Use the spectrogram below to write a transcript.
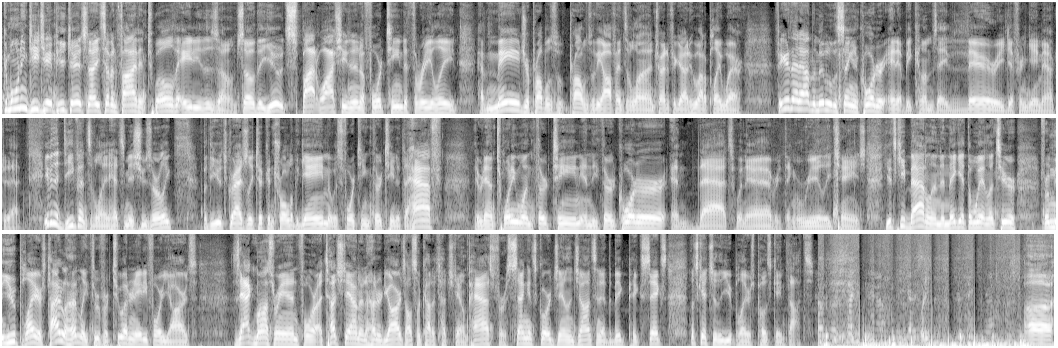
Good morning, DJ and PK. It's 97.5 and 1280 the zone. So the Utes spot Washington a 14 to 3 lead. Have major problems problems with the offensive line, trying to figure out who ought to play where. Figure that out in the middle of the second quarter, and it becomes a very different game after that. Even the defensive line had some issues early, but the Utes gradually took control of the game. It was 14 13 at the half. They were down 21 13 in the third quarter, and that's when everything really changed. Utes keep battling, and they get the win. Let's hear from the Ute players. Tyler Huntley threw for 284 yards. Zach Moss ran for a touchdown and 100 yards, also caught a touchdown pass for a second score. Jaylon Johnson had the big pick six. Let's get to the Ute players' post game thoughts. Uh,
